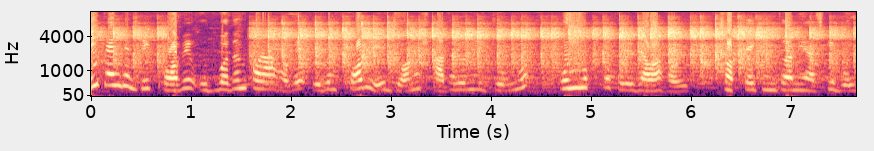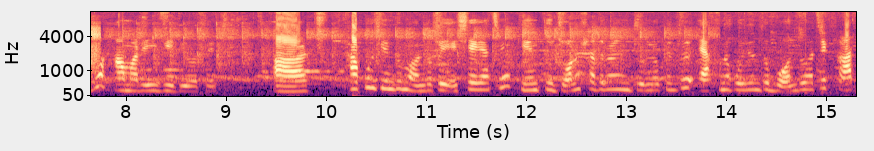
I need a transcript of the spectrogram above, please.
এই প্যান্ডেলটি কবে উদ্বোধন করা হবে এবং কবে জনসাধারণের জন্য উন্মুক্ত করে দেওয়া হয়, সবটাই কিন্তু আমি আজকে বলব আমার এই ভিডিওতে। আর ঠাকুর কিন্তু মণ্ডপে এসে গেছে, কিন্তু জনসাধারণের জন্য কিন্তু এখনও পর্যন্ত বন্ধ আছে। কাজ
